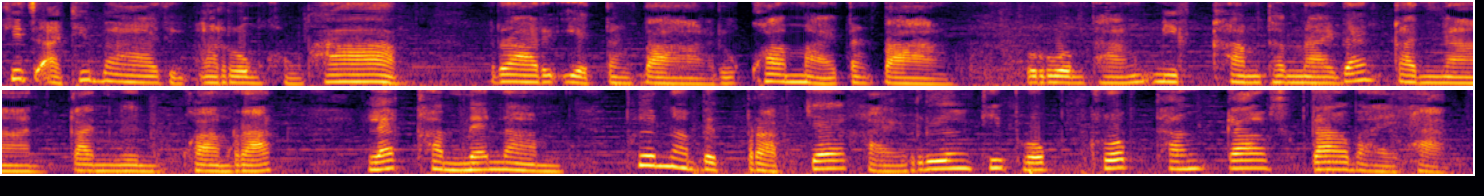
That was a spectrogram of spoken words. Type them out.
ที่จะอธิบายถึงอารมณ์ของภาพ รายละเอียดต่างๆ หรือความหมายต่างๆ รวมทั้งมีคำทำนายด้านการงาน การเงิน ความรัก และคำแนะนำเพื่อนำไปปรับแก้ไขเรื่องที่พบครบทั้ง 99 ใบค่ะ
